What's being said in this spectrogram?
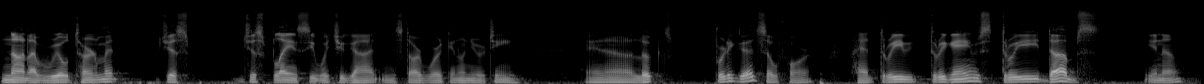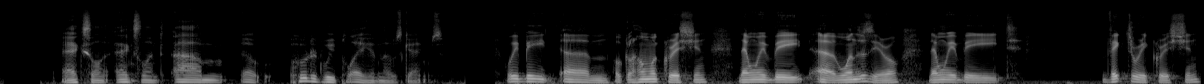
not a real tournament, just just play and see what you got and start working on your team. And uh, looks pretty good so far. Had three three games, three dubs. You know. Excellent, excellent. Um, uh, who did we play in those games? We beat um, Oklahoma Christian. Then we beat uh, one to zero. Then we beat Victory Christian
